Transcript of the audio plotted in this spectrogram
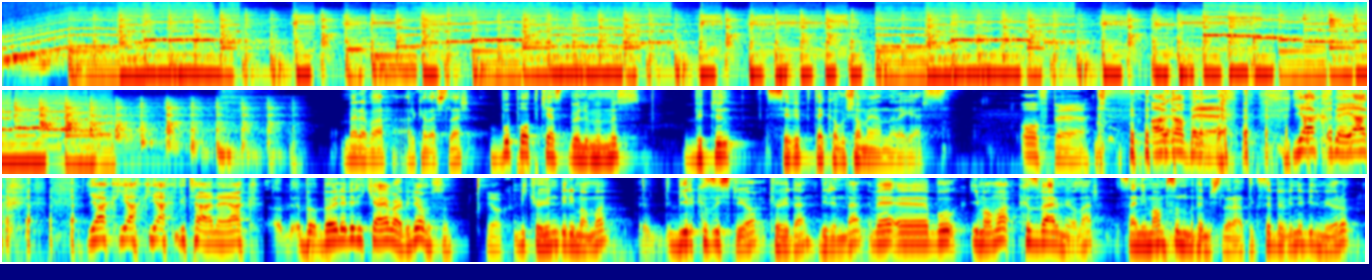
Merhaba arkadaşlar. Bu podcast bölümümüz bütün sevip de kavuşamayanlara gelsin. Of be. Aga be. yak be yak. Yak yak yak bir tane yak. Böyle bir hikaye var biliyor musun? Yok. Bir köyün bir imamı e, bir kız istiyor köyden birinden ve e, bu imama kız vermiyorlar. Sen imamsın mı demişler artık sebebini bilmiyorum.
